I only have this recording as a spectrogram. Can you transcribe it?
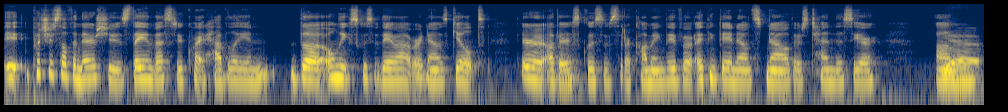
it, put yourself in their shoes. They invested quite heavily, and the only exclusive they have out right now is Gylt. There are Mm. other exclusives that are coming. They've. I think they announced now. There's ten this year. Um, yeah,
